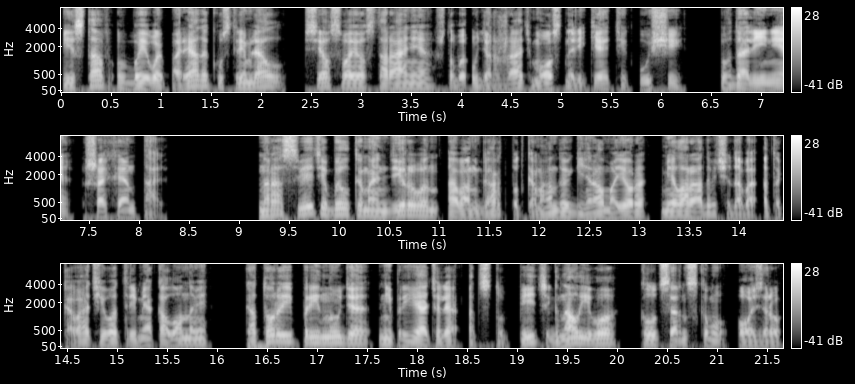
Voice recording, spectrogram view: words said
и, став в боевой порядок, устремлял все свое старание, чтобы удержать мост на реке, текущей в долине Шахенталь. На рассвете был командирован авангард под командой генерал-майора Милорадовича, дабы атаковать его тремя колоннами, который, принудя неприятеля отступить, гнал его к Луцернскому озеру.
